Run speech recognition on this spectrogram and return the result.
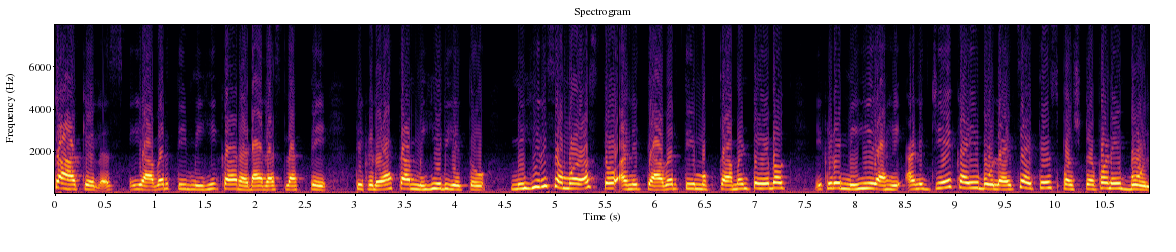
का केलंस? यावरती मिही का रडायलाच लागते? तिकडे आता मिहीर येतो. मिहीर समोर असतो आणि त्यावरती मुक्ता म्हणते हे बघ इकडे मिहीर आहे आणि जे काही बोलायचं आहे ते स्पष्टपणे बोल.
